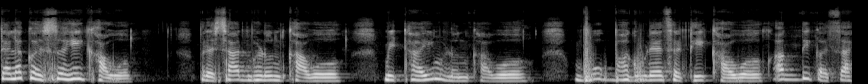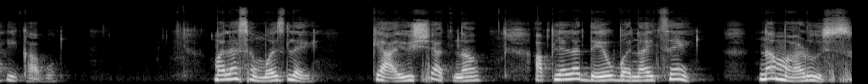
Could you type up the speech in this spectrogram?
त्याला कसंही खावं. प्रसाद म्हणून खावं मिठाई म्हणून खावं भूक भागवण्यासाठी खावं अगदी कसाही खावं. मला समजलंय की आयुष्यात ना आपल्याला देव बनायचंय ना माणूस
